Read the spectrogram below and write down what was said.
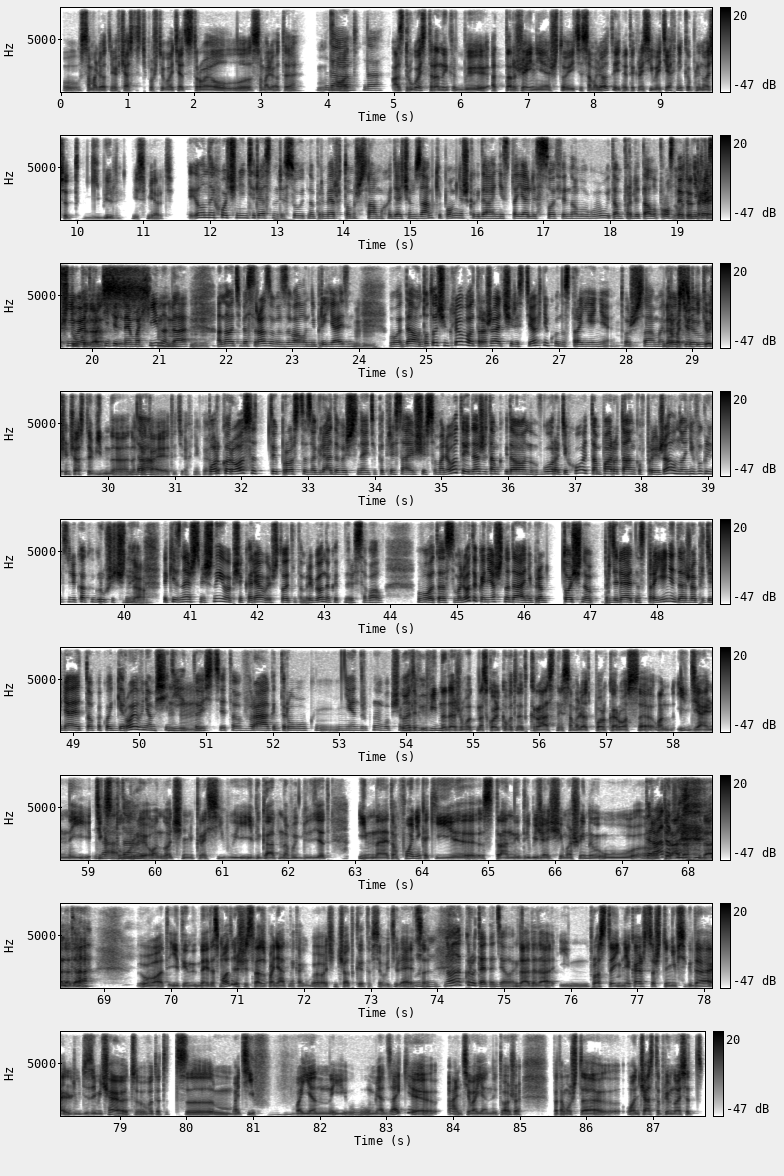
mm-hmm. самолетами в частности, потому что его отец строил самолеты да, вот. да. А с другой стороны, как бы отторжение, что эти самолеты, эта красивая техника приносит гибель и смерть. И он их очень интересно рисует, например, в том же самом «Ходячем замке». Помнишь, когда они стояли с Софи на лугу, и там пролетала просто вот эта некрасивая, штука, отвратительная да, махина, угу, да, угу. она у тебя сразу вызывала неприязнь. Угу. Вот, да, он тут очень клево отражает через технику настроение, то же самое. Да, то по есть... технике э, очень часто видно, на да. какая это техника. Порко Росса, ты просто заглядываешься на эти потрясающие самолеты, и даже там, когда он в городе ходит, там пару танков проезжал, но они выглядели как игрушечные. Да. Такие, знаешь, смешные, вообще корявые, что это там ребенок это нарисовал. Вот, а самолеты, конечно, да, они прям точно определяют настроение, даже определяют то, какой герой в нем сидит. Mm-hmm. То есть это враг, друг, не друг, ну, в общем. Ну, это видно даже вот насколько вот этот красный самолет Порка Росса, он идеальной текстуры, да, да. он очень красивый, элегантно выглядит. И на этом фоне какие странные дребезжащие машины у э, пиратов. пиратов. Да-да-да. Вот, и ты на это смотришь, и сразу понятно, как бы очень четко это все выделяется. Mm-hmm. Ну, она круто это делает. Да, да, да. И просто мне кажется, что не всегда люди замечают вот этот э, мотив военный у Миядзаки, антивоенный тоже, потому что он часто привносит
